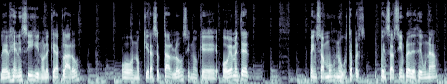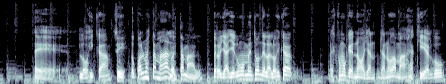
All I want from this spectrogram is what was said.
lee el Génesis y no le queda claro o no quiere aceptarlo, sino que obviamente pensamos, nos gusta pens- pensar siempre desde una eh, lógica, Sí, lo cual no está mal, no está mal. pero ya llega un momento donde la lógica es como que no, ya, ya no da más, aquí algo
